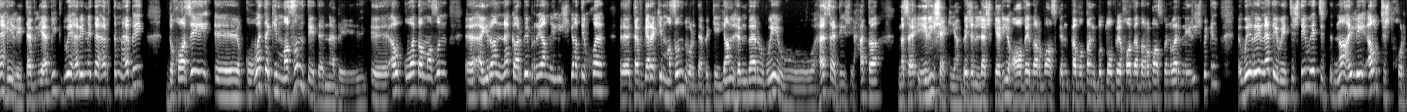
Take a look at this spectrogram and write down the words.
نهێلی تەبلیهەویک دوێ هەرێمێدە هەرتم هەبێ دخوازی قوتەکی مەزن تێدە نەبێ ئەو قوتە مەزن ئەیران نەکار بێ بڕیا ملیشیاتی خو تەفگەرەکی مەزند وردە بکە یان هەمبەر وێ و هەسە دیژی حتا مثلا êrişekiyen bêjin leşkerî avê derbaskin pevotan bu topê xve derbas bin wer nêriş bikin wê rê nedê wê tiştê wê nahilê ew tişt xort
